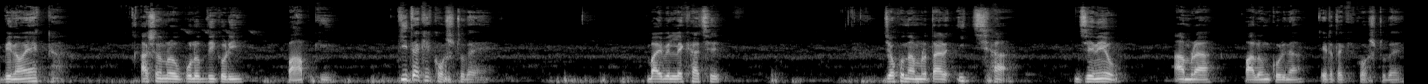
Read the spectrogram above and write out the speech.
বিনয় একটা আসলে আমরা উপলব্ধি করি, পাপ কি? কি তাকে কষ্ট দেয়? বাইবেল লেখা আছে, যখন আমরা তার ইচ্ছা জেনেও আমরা পালন করি না, এটা তাকে কষ্ট দেয়।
